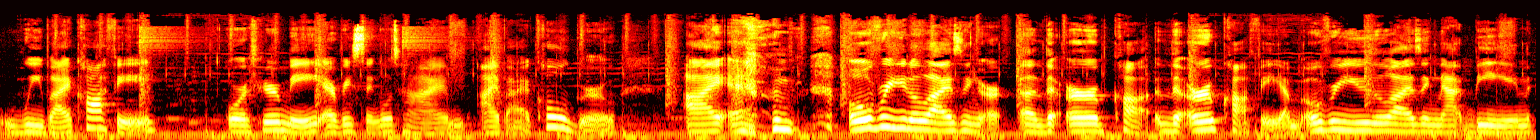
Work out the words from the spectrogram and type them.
we buy coffee. Or if you're me, every single time I buy a cold brew. I am overutilizing uh, the herb co- the herb coffee. I'm overutilizing that bean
